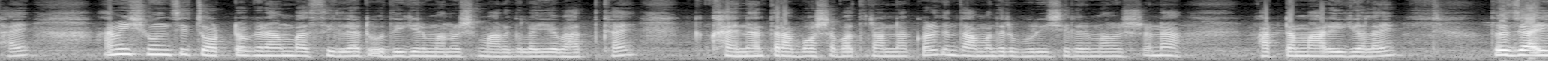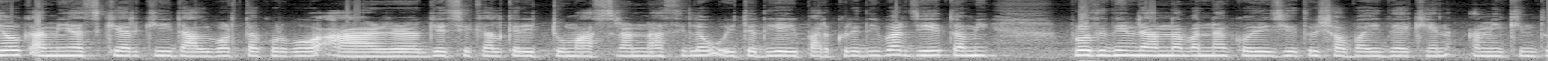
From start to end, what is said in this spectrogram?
খায়। আমি শুনছি চট্টগ্রাম বা সিলেট ওদিকের মানুষ মার গলাইয়ে ভাত খায় খায় না, তারা বসা ভাত রান্না করে, কিন্তু আমাদের বরিশালের মানুষরা না ভাতটা মারি গেলায়। তো যাই হোক, আমি আজকে আর কি ডাল ভর্তা করব, আর গেছে কালকের একটু মাছ রান্না ছিল, ওইটা দিয়েই পার করে দিবার যেহেতু আমি প্রতিদিন রান্না বান্না করি, যেহেতু সবাই দেখেন, আমি কিন্তু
